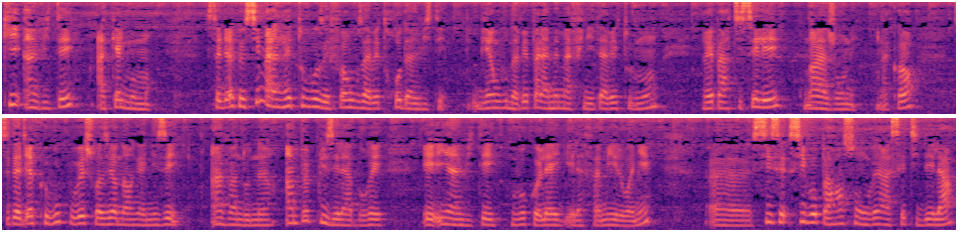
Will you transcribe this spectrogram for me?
qui inviter à quel moment. C'est-à-dire que si malgré tous vos efforts, vous avez trop d'invités, ou bien vous n'avez pas la même affinité avec tout le monde, répartissez-les dans la journée. D'accord? C'est-à-dire que vous pouvez choisir d'organiser un vin d'honneur un peu plus élaboré et y inviter vos collègues et la famille éloignée. Euh, si, vos parents sont ouverts à cette idée-là,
